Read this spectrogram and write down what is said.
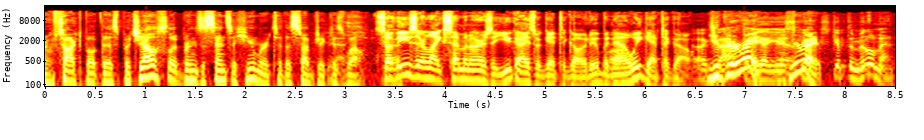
I have talked about this, but she also brings a sense of humor to the subject as well. so these are like seminars that you guys would get to go to, but now we get to go. You- you're right. Yeah, you You're skip, right. Skip the middleman.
